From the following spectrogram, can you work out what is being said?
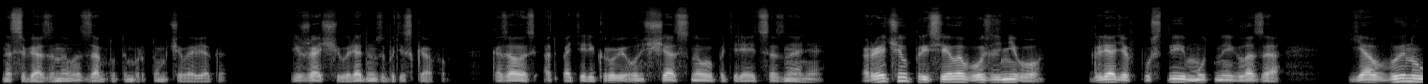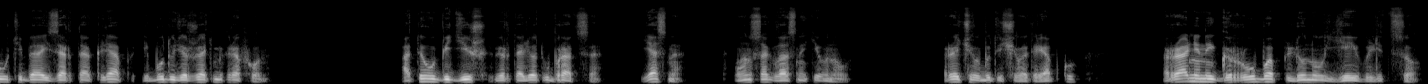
на связанного, замкнутым ртом человека, лежащего рядом с батискафом. Казалось, от потери крови он сейчас снова потеряет сознание. Рэчел присела возле него глядя в пустые мутные глаза. «Я выну у тебя изо рта кляп и буду держать микрофон. А ты убедишь вертолет убраться. Ясно?» Он согласно кивнул. Рэчел вытащила тряпку. Раненый грубо плюнул ей в лицо.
